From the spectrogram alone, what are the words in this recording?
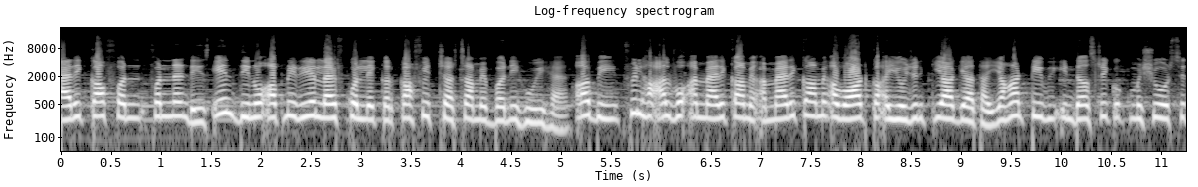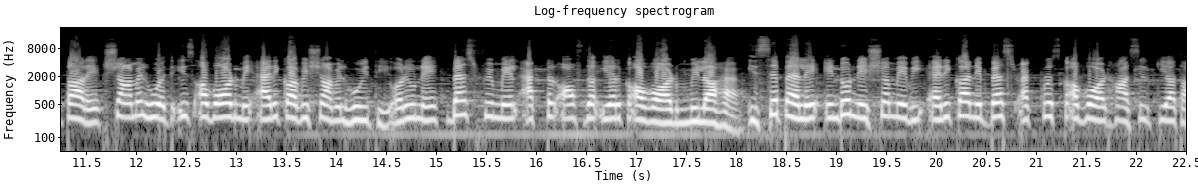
एरिका फर्नांडिस इन दिनों अपनी रियल लाइफ को लेकर काफ़ी चर्चा में बनी हुई है। अभी फ़िलहाल वो अमेरिका में अमेरिका में अवार्ड का आयोजन किया गया था। यहाँ टीवी इंडस्ट्री को मशहूर सितारे शामिल हुए थे। इस अवार्ड में एरिका भी शामिल हुई थी और उन्हें best female actor of the year का अवार्ड मिला है। इससे पहले इंडोनेशिया में भी एरिका ने बेस्ट एक्ट्रेस का अवार्ड हासिल किया था।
